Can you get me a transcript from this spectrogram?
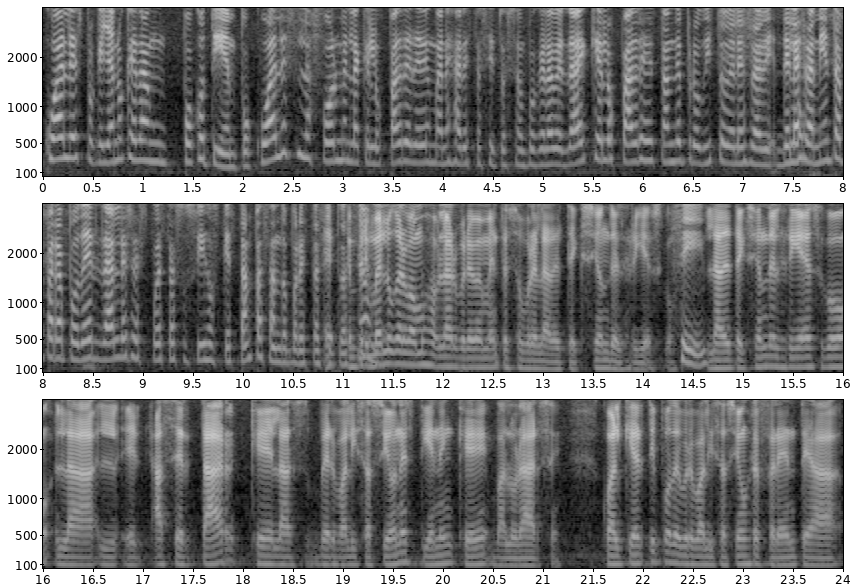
cuál es, porque ya no quedan poco tiempo, cuál es la forma en la que los padres deben manejar esta situación, porque la verdad es que los padres están desprovistos de la, de la herramienta para poder darles respuesta a sus hijos que están pasando por esta situación? En primer lugar, vamos a hablar brevemente sobre la detección del riesgo. Sí. La detección del riesgo, la, acertar que las verbalizaciones tienen que valorarse. Cualquier tipo de verbalización referente a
